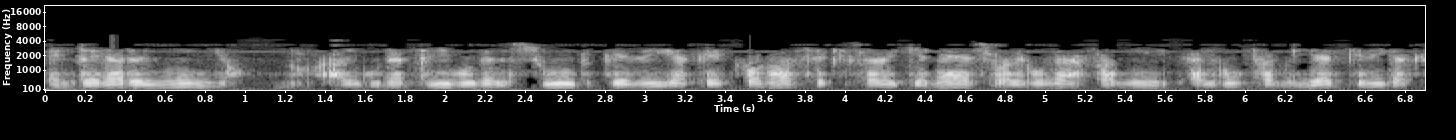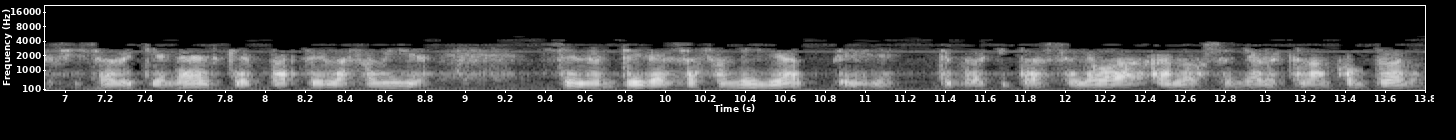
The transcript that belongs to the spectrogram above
entregar el niño a alguna tribu del sur que diga que conoce, que sabe quién es, o alguna familia, algún familiar que diga que sí sabe quién es, que es parte de la familia, se lo entrega a esa familia, eh, para quitárselo a, los señores que lo han comprado,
